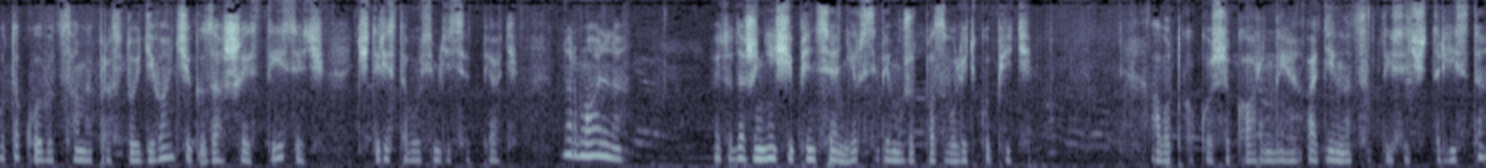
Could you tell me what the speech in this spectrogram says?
Вот такой вот самый простой диванчик за 6485. Нормально. Это даже нищий пенсионер себе может позволить купить. А вот какой шикарный. 11300.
